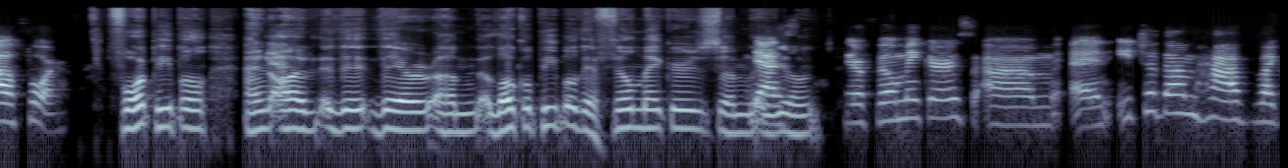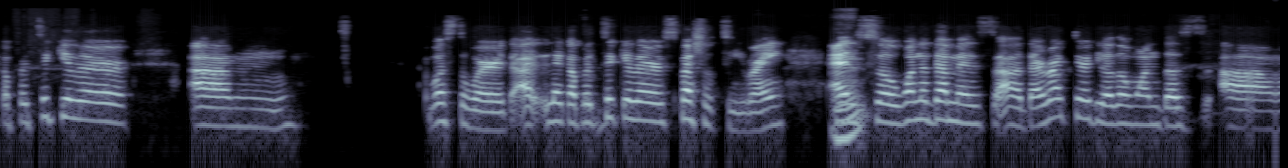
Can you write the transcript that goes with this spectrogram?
Uh, four four people and yeah. are the, they're um, local people they're filmmakers um, yes, you know they're filmmakers um, and each of them have like a particular um, what's the word uh, like a particular specialty right and right. so one of them is a director the other one does uh,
